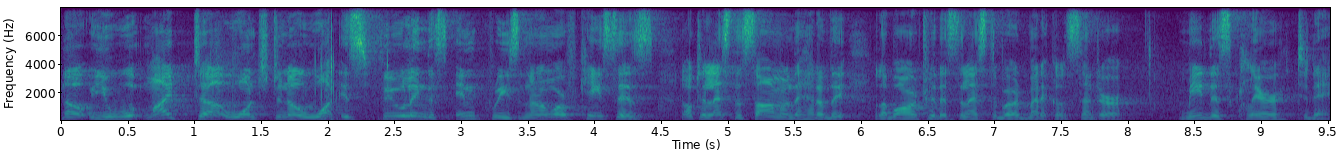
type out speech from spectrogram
Now, you might uh, want to know what is fueling this increase in the number of cases. Dr. Lester Simon, the head of the laboratory at the Sir Lester Bird Medical Center, made this clear today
